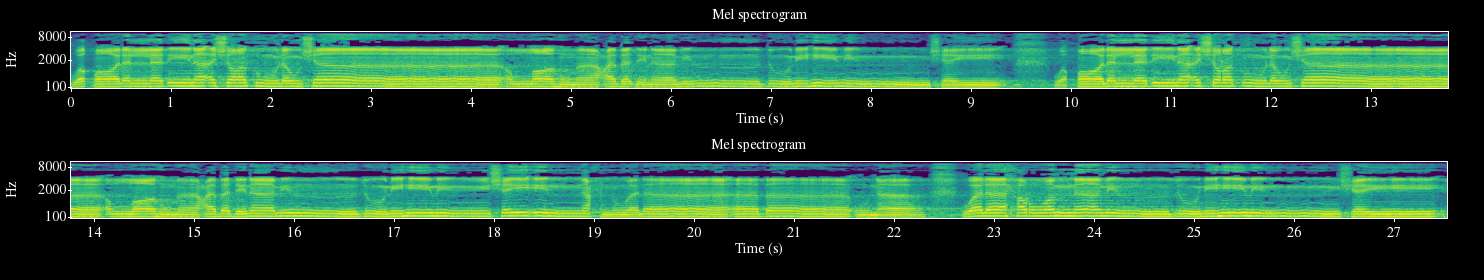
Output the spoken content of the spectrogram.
وقال الذين أشركوا لو شاء الله ما عبدنا من دونه من شيء. وقال الذين أشركوا لو شاء الله ما عبدنا من دونه من شيء نحن ولا آباؤنا ولا حرمنا من دونه من شيء.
